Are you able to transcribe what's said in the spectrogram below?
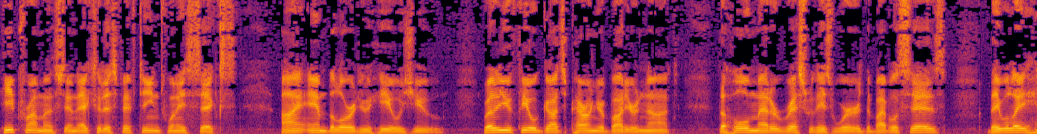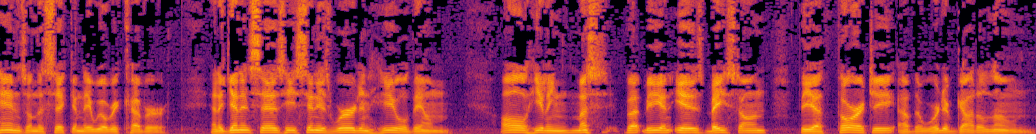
He promised in Exodus 15:26, I am the Lord who heals you. Whether you feel God's power in your body or not, the whole matter rests with His Word. The Bible says, they will lay hands on the sick and they will recover. And again it says, He sent His word and healed them. All healing must but be and is based on the authority of the Word of God alone.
